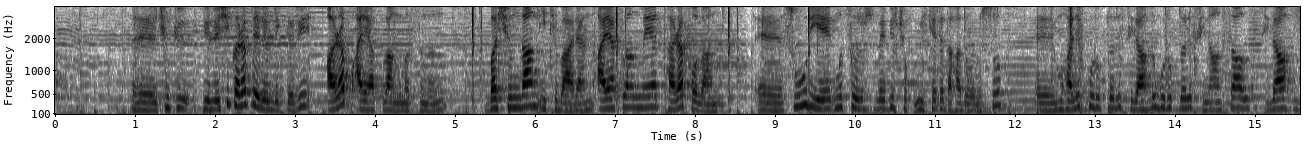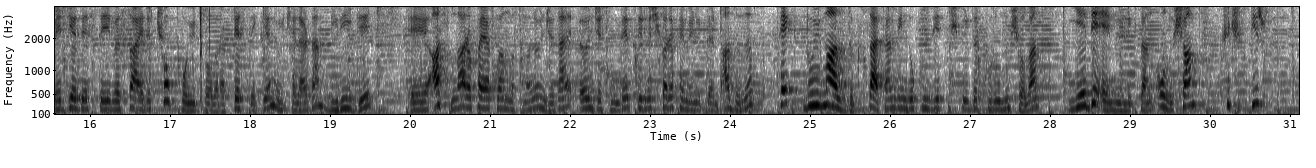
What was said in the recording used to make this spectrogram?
E, çünkü Birleşik Arap Emirlikleri Arap ayaklanmasının başından itibaren ayaklanmaya taraf olan e, Suriye, Mısır ve birçok ülkede daha doğrusu e, muhalif grupları, silahlı grupları, finansal, silah, medya desteği vesaire çok boyutlu olarak destekleyen ülkelerden biriydi. E, aslında Arap ayaklanmasından önceden öncesinde Birleşik Arap Emirlikleri'nin adını pek duymazdık. Zaten 1971'de kurulmuş olan 7 emirlikten oluşan küçük bir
